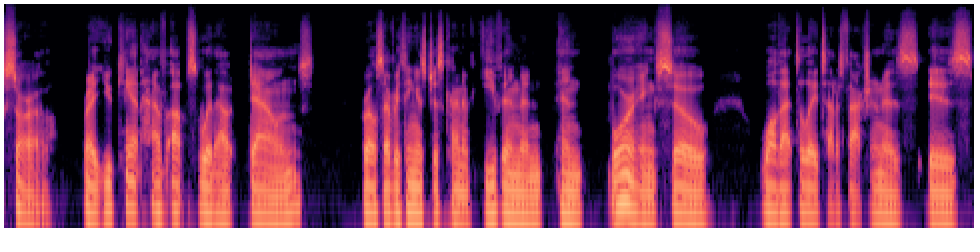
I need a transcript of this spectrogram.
sorrow, right? You can't have ups without downs, or else everything is just kind of even and and boring. So while that delayed satisfaction is is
